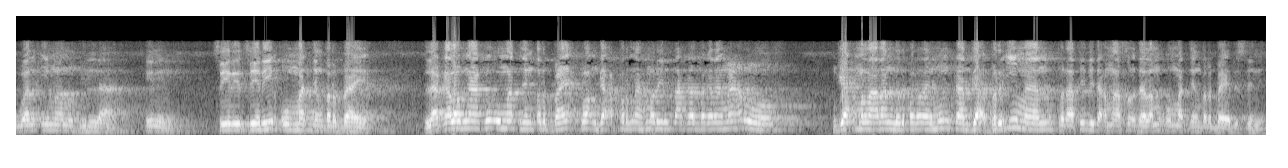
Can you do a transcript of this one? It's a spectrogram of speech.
wal imanu billah. Ini ciri-ciri umat yang terbaik. Lah kalau ngaku umat yang terbaik kok enggak pernah merintahkan perkara yang ma'ruf, enggak melarang perkara yang munkar, enggak beriman, berarti tidak masuk dalam umat yang terbaik di sini.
